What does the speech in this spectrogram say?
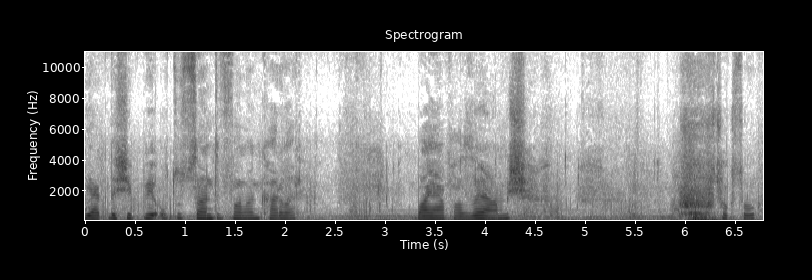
Yaklaşık bir 30 santim falan kar var. Bayağı fazla yağmış. Uf, çok soğuk.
